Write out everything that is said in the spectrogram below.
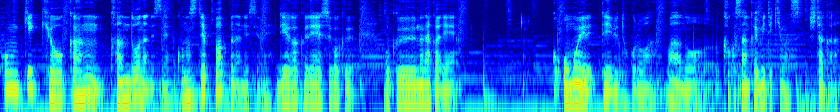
本気、共感、感動なんですね。このステップアップなんですよね。理学ですごく僕の中で思えているところは、まあ、あの、過去3回見てきましたから。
